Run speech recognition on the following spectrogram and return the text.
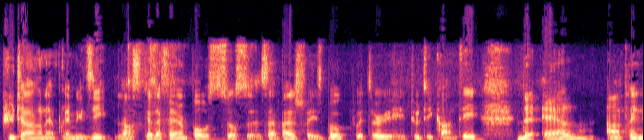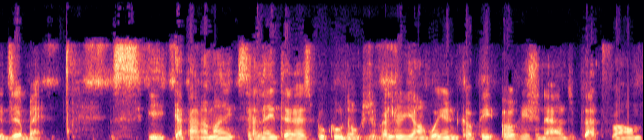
plus tard en après-midi. Lorsqu'elle a fait un post sur sa page Facebook, Twitter et tout y compté de elle, en train de dire, ben, apparemment, ça l'intéresse beaucoup. Donc, je vais lui envoyer une copie originale du plateforme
